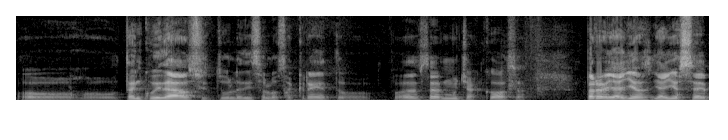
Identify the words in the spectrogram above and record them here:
O, o, ten cuidado si tú le dices los secretos. Puede ser muchas cosas. Pero ya yo, ya yo sé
